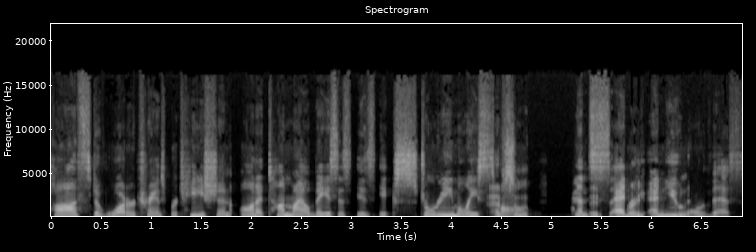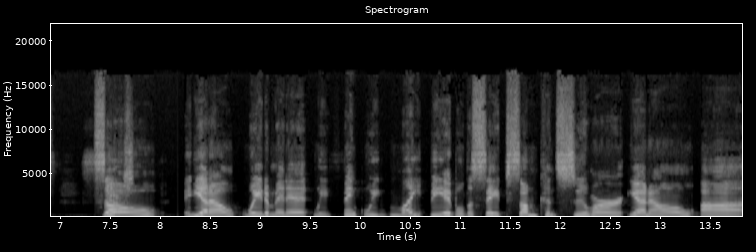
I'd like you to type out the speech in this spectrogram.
cost of water transportation on a ton mile basis is extremely small. Absolutely. And, it, and, right. and you know this. So, yes. you know, wait a minute. We think we might be able to save some consumer, you know, uh,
